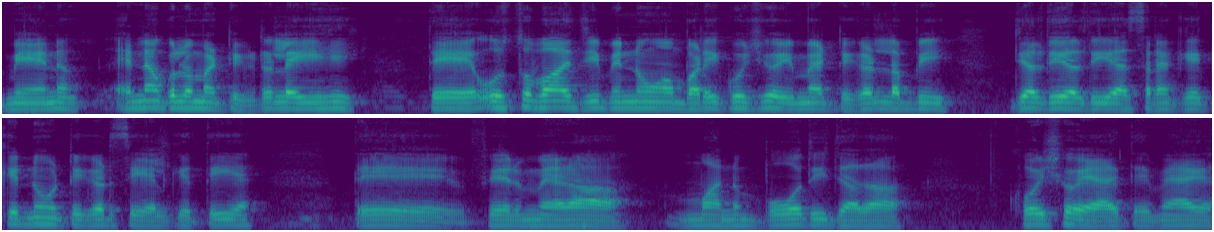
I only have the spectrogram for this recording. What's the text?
ਮੇਨ ਇਹਨਾਂ ਕੋਲੋਂ ਮੈਂ ਟਿਕਟ ਲਈ ਸੀ ਤੇ ਉਸ ਤੋਂ ਬਾਅਦ ਜੀ ਮੈਨੂੰ ਬੜੀ ਖੁਸ਼ੀ ਹੋਈ, ਮੈਂ ਟਿਕਟ ਲੱਭੀ, ਜਲਦੀ ਜਲਦੀ ਇਸ ਤਰ੍ਹਾਂ ਕਿ ਕਿਹਨੂੰ ਟਿਕਟ ਸੇਲ ਕੀਤੀ ਹੈ ਤੇ ਫਿਰ ਮੇਰਾ ਮਨ ਬਹੁਤ ਹੀ ਜ਼ਿਆਦਾ ਖੁਸ਼ ਹੋਇਆ ਤੇ ਮੈਂ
